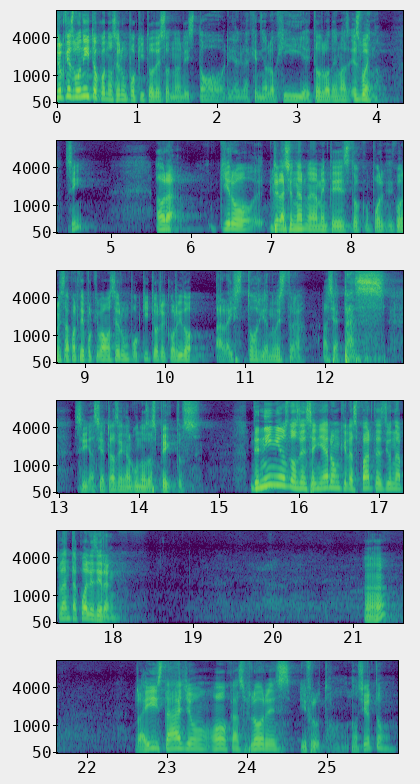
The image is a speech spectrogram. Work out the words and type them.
Creo que es bonito conocer un poquito de eso, ¿no? La historia, la genealogía y todo lo demás. Es bueno, ¿sí? Ahora, quiero relacionar nuevamente esto con esta parte porque vamos a hacer un poquito recorrido a la historia nuestra, hacia atrás, ¿sí? Hacia atrás en algunos aspectos. De niños nos enseñaron que las partes de una planta, ¿cuáles eran? Raíz, tallo, hojas, flores y fruto, ¿no es cierto?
